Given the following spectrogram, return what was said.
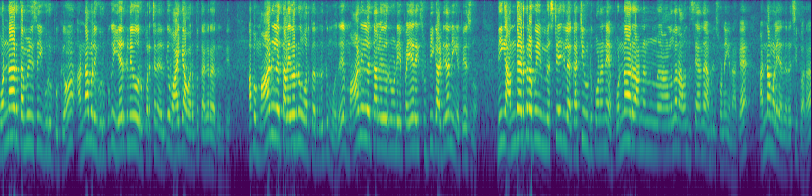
பொன்னார் தமிழிசை குரூப்புக்கும் அண்ணாமலை குரூப்புக்கும் ஏற்கனவே ஒரு பிரச்சனை இருக்குது வாய்க்கா வரப்பு தகராறு இருக்குது அப்போ மாநில தலைவர்னு ஒருத்தர் இருக்கும்போது மாநில தலைவருடைய பெயரை சுட்டி காட்டி தான் நீங்க பேசணும். நீங்க அந்த இடத்துல போய் ஸ்டேஜில் கட்சி விட்டு போனனே பொன்னார் அண்ணனால தான் நான் வந்து சேர்ந்தேன் அப்படின்னு சொன்னீங்கன்னாக்க அண்ணாமலை அதை ரசிப்பாரா?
